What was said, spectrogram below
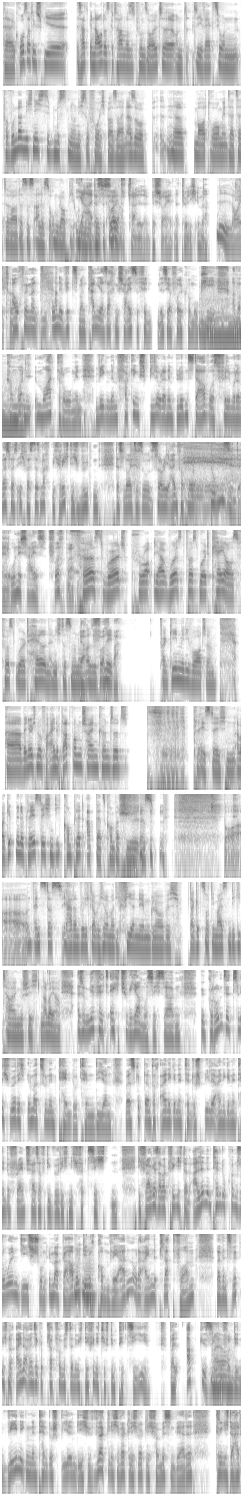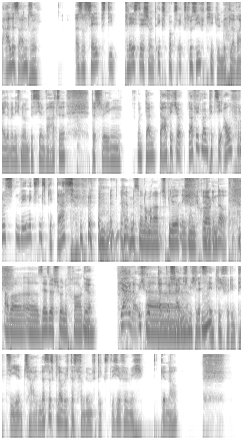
äh, großartiges Spiel. Es hat genau das getan, was es tun sollte. Und die Reaktionen verwundern mich nicht. Sie müssten nur nicht so furchtbar sein. Also, eine Morddrohung etc., das ist alles so unglaublich unnötig. Ja, das ist ja, ja, total bescheuert, natürlich immer. Leute. Auch wenn man, ohne Witz, man kann ja Sachen scheiße finden, ist ja vollkommen okay. Mm. Aber come on, Morddrohungen wegen einem fucking Spiel oder einem blöden Star Wars-Film oder was weiß ich was, das macht mich richtig wütend, dass Leute so, sorry, einfach nur dumm sind, ey. Ohne Scheiß. Scheiß. Furchtbar. First World Pro, ja, Worst, First World Chaos, First World Hell nenne ich das nur noch. Ja, also, furchtbar. Nee, vergehen mir die Worte. Äh, wenn ihr euch nur für eine Plattform entscheiden könntet, PlayStation. Aber gib mir eine PlayStation, die komplett abwärtskompatibel ist. Boah, und wenn es das, ja, dann würde ich, glaube ich, noch mal die vier nehmen, glaube ich. Da gibt es noch die meisten digitalen Geschichten, aber ja. Also mir fällt es echt schwer, muss ich sagen. Grundsätzlich würde ich immer zu Nintendo tendieren, weil es gibt einfach einige Nintendo-Spiele, einige Nintendo-Franchise, auf die würde ich nicht verzichten. Die Frage ist aber, kriege ich dann alle Nintendo-Konsolen, die es schon immer gab und mm -mm. die noch kommen werden, oder eine Plattform? Weil wenn es wirklich nur eine einzige Plattform ist, dann nehme ich definitiv den PC. Weil abgesehen naja. von den wenigen Nintendo-Spielen, die ich wirklich, wirklich, wirklich vermissen werde, kriege ich da halt alles andere. Also selbst die PlayStation und Xbox Exklusivtitel mittlerweile, wenn ich nur ein bisschen warte. Deswegen und dann darf ich ja, darf ich meinen PC aufrüsten wenigstens? Geht das? Müssen wir nochmal nach Spielregeln fragen. Ja, genau. Aber äh, sehr, sehr schöne Fragen. Ja. Ja, genau. Ich würde äh, dann wahrscheinlich mich letztendlich mh? für den PC entscheiden. Das ist, glaube ich, das Vernünftigste hier für mich. Genau.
